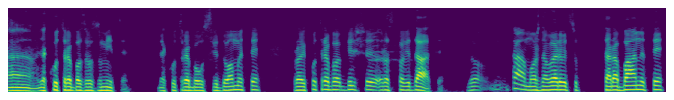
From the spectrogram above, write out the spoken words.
е, яку треба зрозуміти, яку треба усвідомити, про яку треба більше розповідати. Ну, Та, можна вервицю тарабанити,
